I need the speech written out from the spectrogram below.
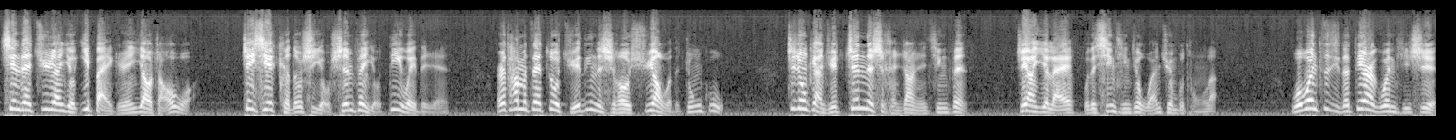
现在居然有一百个人要找我，这些可都是有身份有地位的人，而他们在做决定的时候需要我的忠顾，这种感觉真的是很让人兴奋。这样一来，我的心情就完全不同了。我问自己的第二个问题是：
